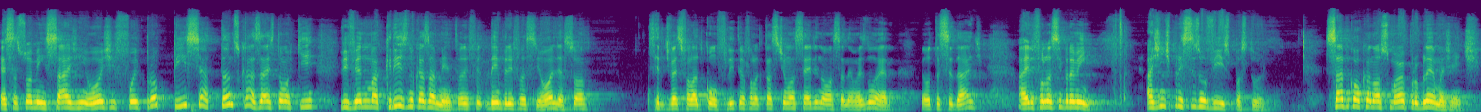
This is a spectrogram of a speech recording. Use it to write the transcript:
essa sua mensagem hoje foi propícia a tantos casais que estão aqui vivendo uma crise no casamento. Eu lembrei e falei assim: Olha só, se ele tivesse falado conflito, eu ia falar que está assistindo uma série nossa, né? Mas não era, é outra cidade. Aí ele falou assim para mim: a gente precisa ouvir isso, pastor. Sabe qual é o nosso maior problema, gente?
